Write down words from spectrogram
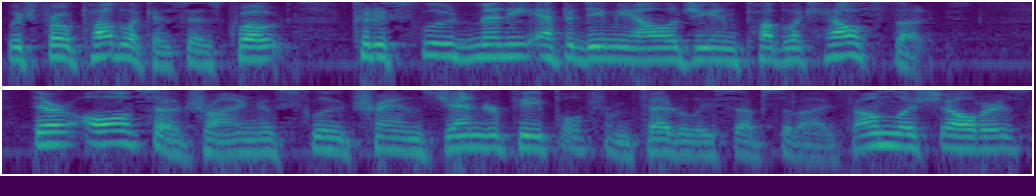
which ProPublica says, quote, could exclude many epidemiology and public health studies. They're also trying to exclude transgender people from federally subsidized homeless shelters,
